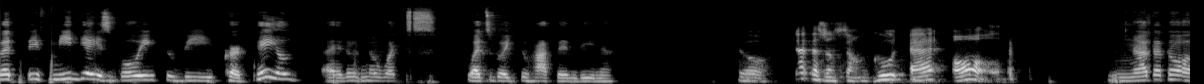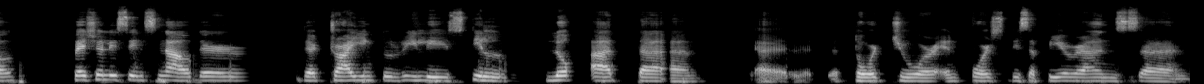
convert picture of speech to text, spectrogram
But if media is going to be curtailed, I don't know what's what's going to happen, Dina. So that doesn't sound good at all. Not at all. Especially since now they're they're trying to really still look at the uh, torture and forced disappearance. Uh,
